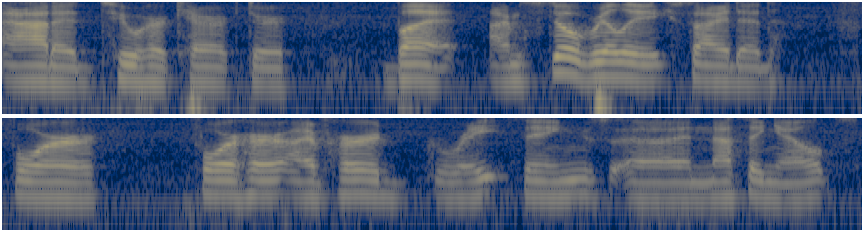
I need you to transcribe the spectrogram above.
added to her character. But I'm still really excited for for her. I've heard great things uh, and nothing else.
